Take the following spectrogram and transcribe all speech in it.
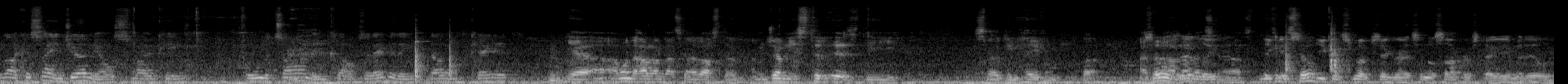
like I say, in Germany I was smoking all the time in clubs and everything. No one cared. Yeah, I, I wonder how long that's going to last though. I mean, Germany still is the smoking haven, but I don't So know how is long that's Italy. going to last. You Italy can, still? you can smoke cigarettes in the soccer stadium at Italy.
